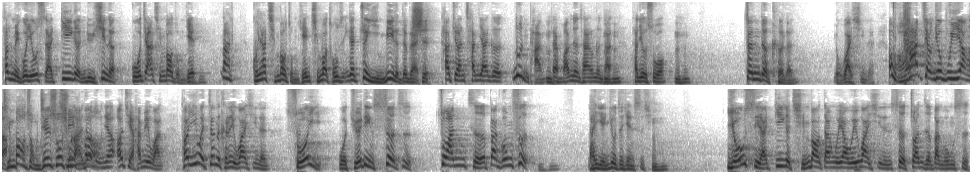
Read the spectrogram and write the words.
她是美国有史来第一个女性的国家情报总监。那国家情报总监、情报头子应该最隐秘的，对不对？是。她居然参加一个论坛，在华盛顿参加论坛，她就说：“嗯哼，真的可能。”有外星人哦，他讲就不一样了。情报总监说出来的。情报总监，而且还没完。他因为真的可能有外星人，所以我决定设置专责办公室，来研究这件事情。有史以来第一个情报单位要为外星人设专责办公室，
